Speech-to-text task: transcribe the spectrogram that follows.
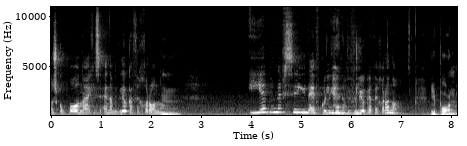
ως σκοπό να έχεις ένα βιβλίο κάθε χρόνο. Η έμπνευση είναι εύκολη για ένα βιβλίο κάθε χρόνο; Λοιπόν.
